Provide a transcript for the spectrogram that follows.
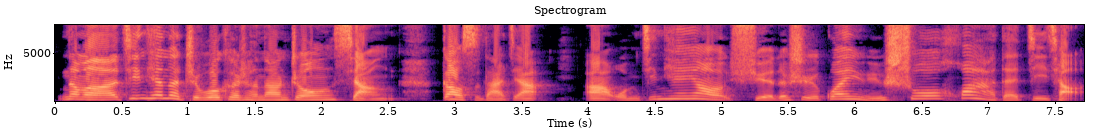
那么今天的直播课程当中，想告诉大家。啊，我们今天要学的是关于说话的技巧。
